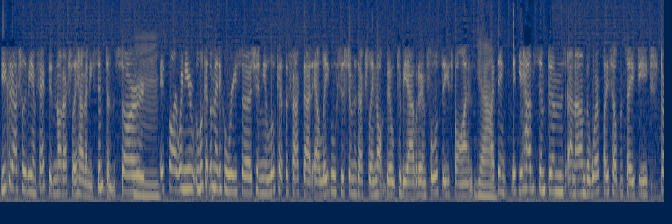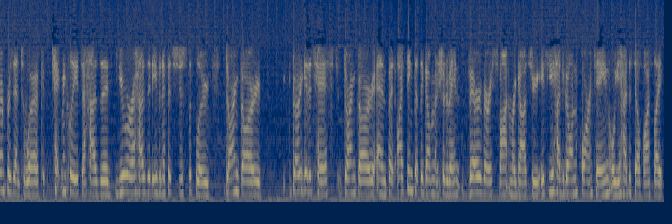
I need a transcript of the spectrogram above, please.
you could actually be infected and not actually have any symptoms. So hmm. it's like when you look at the medical research and you look at the fact that our legal system is actually not built to be able to enforce these fines. Yeah. I think if you have symptoms and under workplace health and safety, don't present to work. Technically, it's a hazard. You're a hazard, even if it's just the flu. Don't go. Go get a test. Don't go. And but I think that the government should have been very, very smart in regards to if you had to go on quarantine or you had to self isolate,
